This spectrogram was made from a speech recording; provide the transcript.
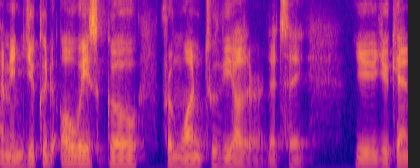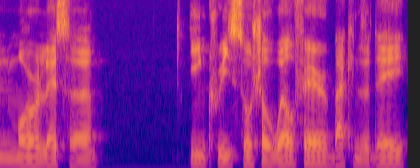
i mean you could always go from one to the other let's say. You you can more or less uh, increase social welfare back in the day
